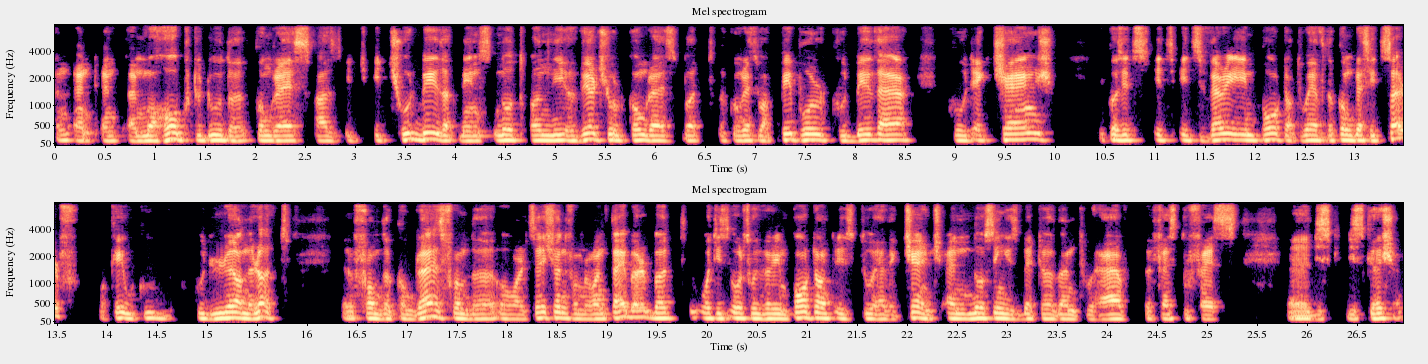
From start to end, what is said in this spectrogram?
and, and, and, and hope to do the Congress as it, it should be. That means not only a virtual Congress, but a Congress where people could be there, could exchange, because it's, it's, it's very important to have the Congress itself. Okay. We could, could learn a lot uh, from the Congress, from the oral session, from the round table. But what is also very important is to have exchange and nothing is better than to have a face to face discussion.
